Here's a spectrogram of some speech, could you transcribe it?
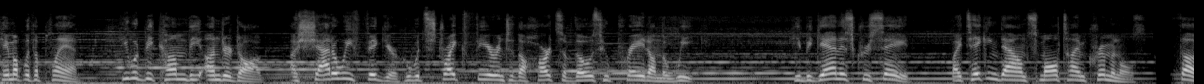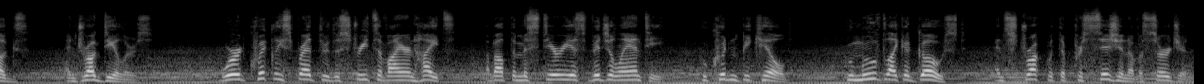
came up with a plan. He would become the underdog, a shadowy figure who would strike fear into the hearts of those who preyed on the weak. He began his crusade by taking down small time criminals, thugs, and drug dealers. Word quickly spread through the streets of Iron Heights about the mysterious vigilante who couldn't be killed who moved like a ghost and struck with the precision of a surgeon.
